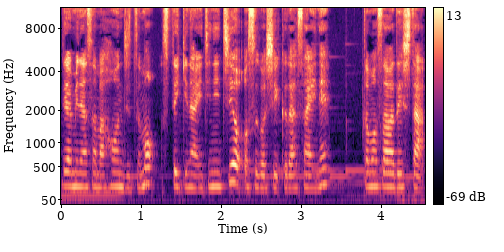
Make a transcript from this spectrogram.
では皆様本日も素敵な一日をお過ごしくださいね。友沢でした。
